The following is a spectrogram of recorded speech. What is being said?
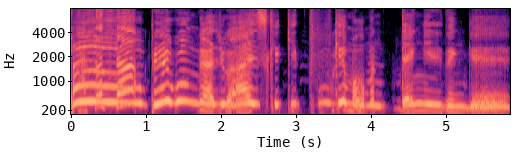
다 썼어? 100원 가지고 아이스케이크 두개 먹으면 땡일이 된 게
